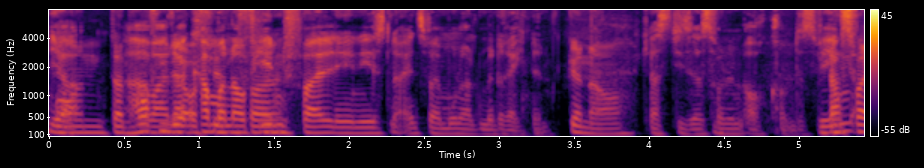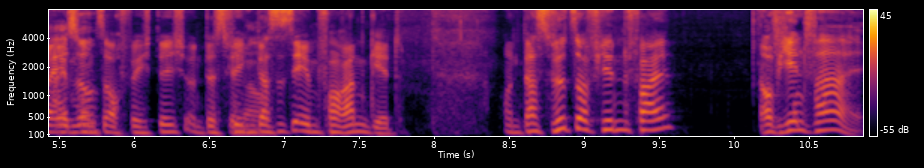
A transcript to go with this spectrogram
ja. Und dann aber hoffen da wir auf kann man auf Fall, jeden Fall in den nächsten ein, zwei Monaten mit rechnen, Genau. dass dieser Song dann auch kommt. Deswegen, Das war eben also, uns auch wichtig und deswegen, Genau. dass es eben vorangeht. Und das wird es auf jeden Fall. auf jeden Fall.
